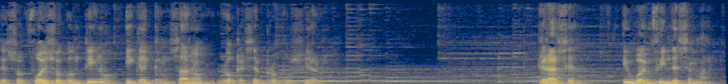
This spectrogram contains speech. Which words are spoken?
de su esfuerzo continuo y que alcanzaron lo que se propusieron. Gracias y buen fin de semana.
